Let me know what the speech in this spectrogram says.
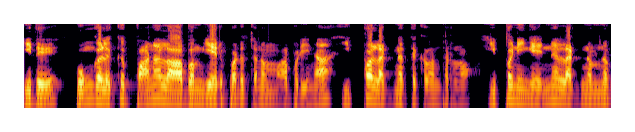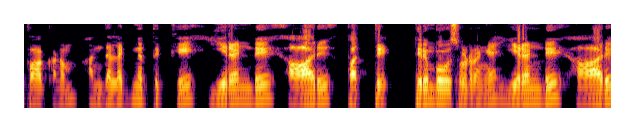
இது உங்களுக்கு பண லாபம் ஏற்படுத்தணும் அப்படின்னா இப்போ லக்னத்துக்கு வந்துடணும் இப்போ நீங்கள் என்ன லக்னம்னு பார்க்கணும்? அந்த லக்னத்துக்கு இரண்டு ஆறு பத்து. திரும்பவும் சொல்கிறேங்க இரண்டு ஆறு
